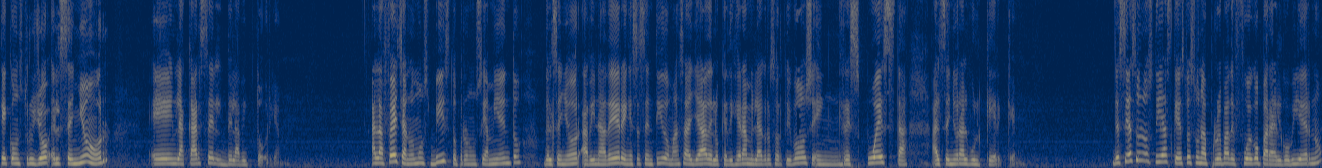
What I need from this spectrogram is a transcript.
que construyó el señor en la cárcel de la Victoria. A la fecha no hemos visto pronunciamiento del señor Abinader en ese sentido, más allá de lo que dijera Milagros Ortivoz en respuesta al señor Albulquerque. Decía hace unos días que esto es una prueba de fuego para el gobierno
